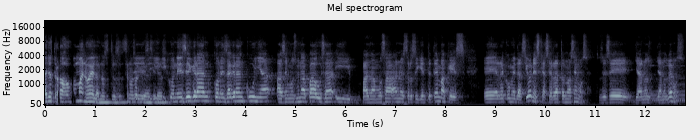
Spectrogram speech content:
Ah, yo trabajo con Manuela, nosotros se nos olvidó sí, decir y, y eso. con, ese gran, con esa gran cuña hacemos una pausa y pasamos a, a nuestro siguiente tema, que es eh, recomendaciones, que hace rato no hacemos. Entonces eh, ya, nos, ya nos vemos.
